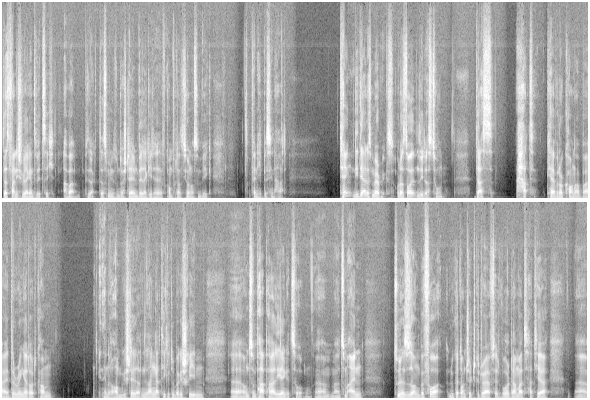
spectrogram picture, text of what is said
Das fand ich schon wieder ganz witzig. Aber wie gesagt, dass man das unterstellen will, da geht ja der Konfrontation aus dem Weg. Fände ich ein bisschen hart. Tanken die Dallas Mavericks oder sollten sie das tun? Das hat Kevin O'Connor bei TheRinger.com in den Raum gestellt, hat einen langen Artikel darüber geschrieben äh, und so ein paar Parallelen gezogen. Ähm, also zum einen zu der Saison bevor Luka Doncic gedraftet wurde, damals hat ja äh,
